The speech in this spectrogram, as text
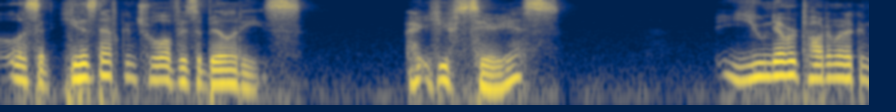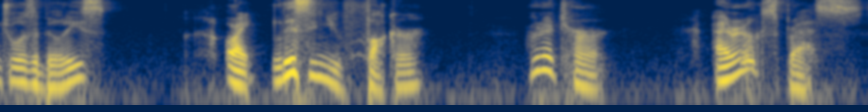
Listen, he doesn't have control of his abilities. Are you serious? You never taught him how to control his abilities? Alright, listen, you fucker. We're gonna turn. I'm gonna express.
